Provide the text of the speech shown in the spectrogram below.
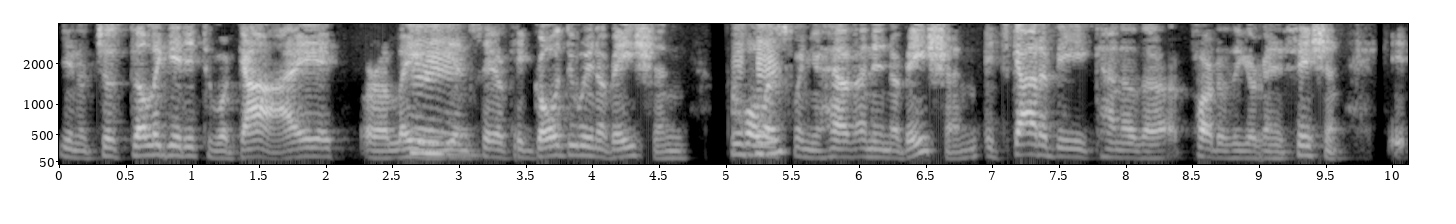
you know just delegate it to a guy or a lady mm. and say okay go do innovation call mm-hmm. us when you have an innovation. It's got to be kind of the part of the organization. It,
